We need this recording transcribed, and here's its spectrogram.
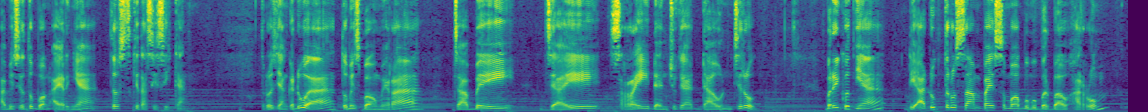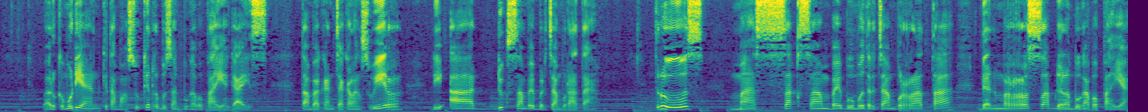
Habis itu buang airnya, terus kita sisihkan. Terus yang kedua, tumis bawang merah, cabai, jahe, serai, dan juga daun jeruk. Berikutnya, Diaduk terus sampai semua bumbu berbau harum. Baru kemudian kita masukin rebusan bunga pepaya guys. Tambahkan cakalang suwir, diaduk sampai bercampur rata. Terus masak sampai bumbu tercampur rata dan meresap dalam bunga pepaya.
